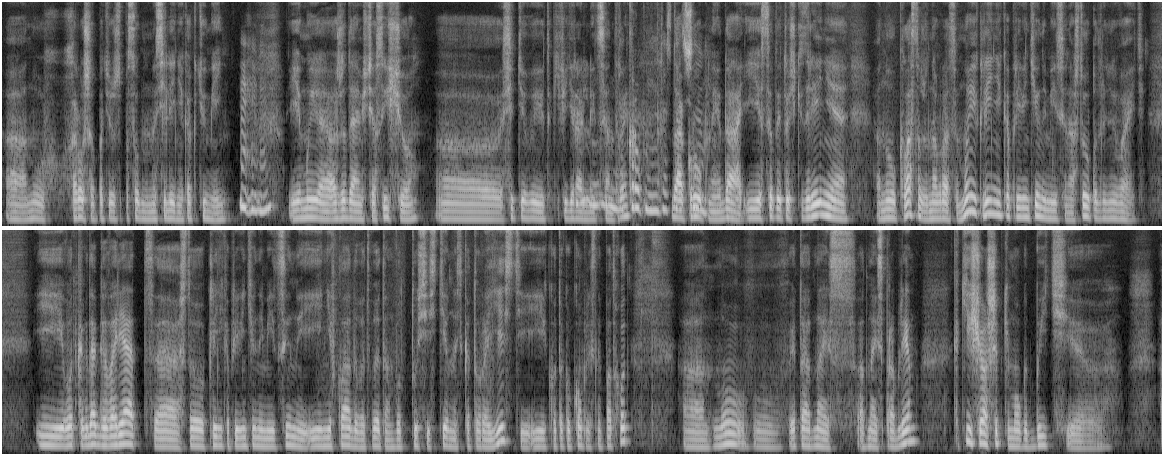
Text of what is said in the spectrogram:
а, ну, хорошее платежеспособное население, как Тюмень. Угу. И мы ожидаем сейчас еще Э, сетевые такие федеральные центры. Крупные достаточно. Да, крупные, да. И с этой точки зрения, ну, классно же набраться. Мы клиника превентивной медицины. А что вы подразумеваете? И вот когда говорят, э, что клиника превентивной медицины и не вкладывают в этом вот ту системность, которая есть, и, и такой комплексный подход, э, ну, это одна из, одна из проблем. Какие еще ошибки могут быть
